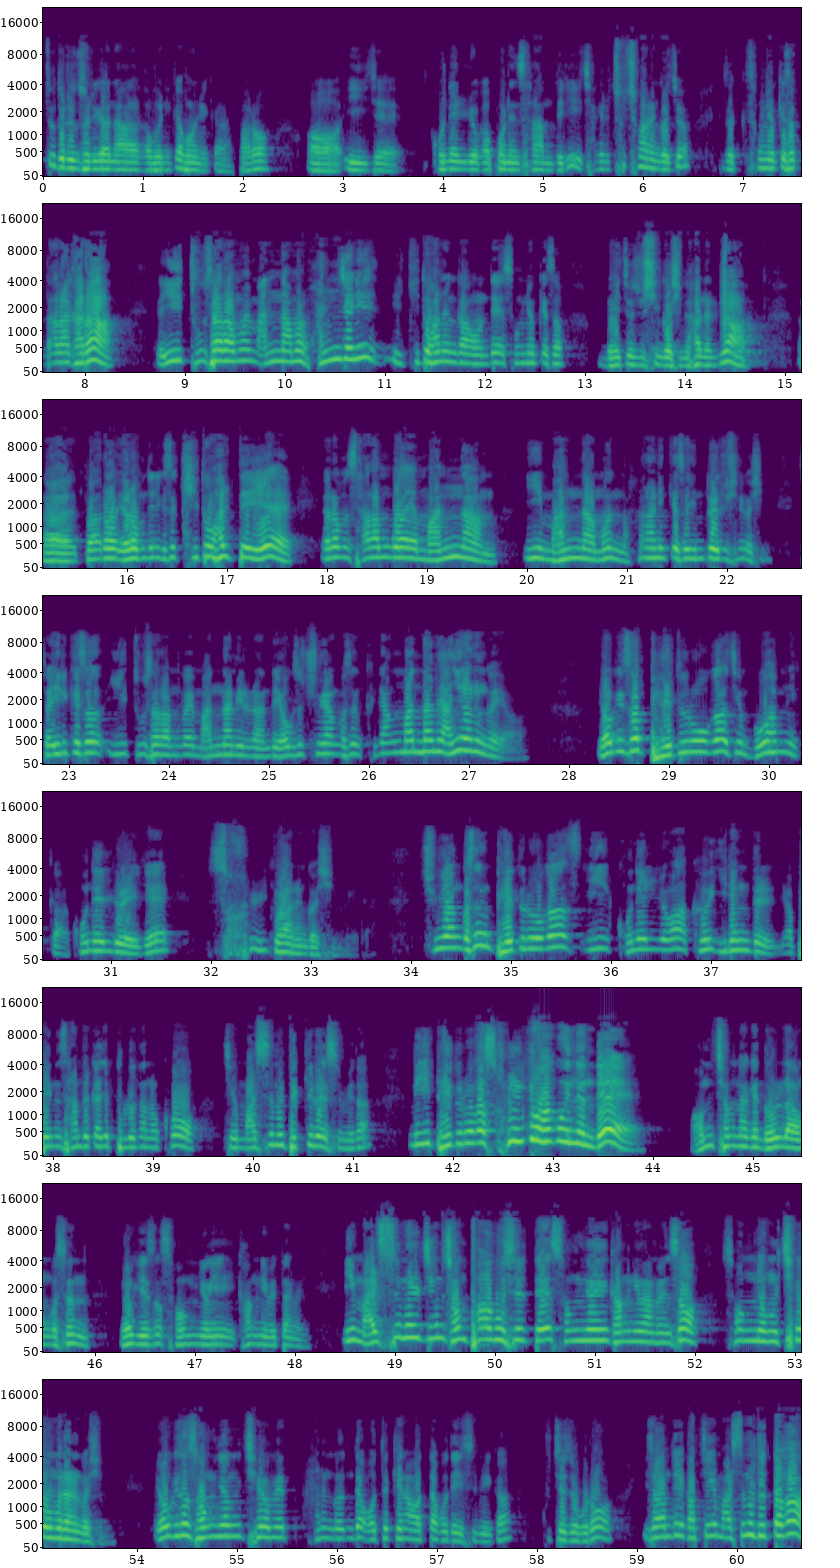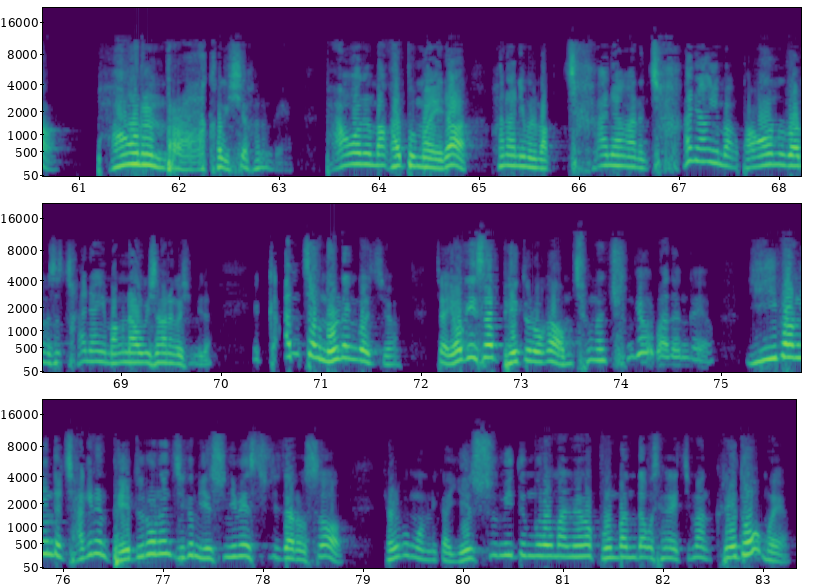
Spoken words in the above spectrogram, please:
두드리는 소리가 나가 보니까 보니까 바로 어, 이 이제 고넬료가 보낸 사람들이 자기를 초청하는 거죠. 그래서 성령께서 따라가라. 이 두 사람의 만남을 완전히 기도하는 가운데 성령께서 맺어주신 것입니다. 할렐루야. 어, 바로 여러분들이 그래서 기도할 때에 여러분 사람과의 만남, 이 만남은 하나님께서 인도해 주시는 것입니다. 자, 이렇게 해서 이 두 사람과의 만남이 일어나는데 여기서 중요한 것은 그냥 만남이 아니라는 거예요. 여기서 베드로가 지금 뭐 합니까? 고넬료에게 설교하는 것입니다. 중요한 것은 베드로가 이 고넬료와 그 일행들 옆에 있는 사람들까지 불러다 놓고 지금 말씀을 듣기로 했습니다. 근데 이 베드로가 설교하고 있는데 엄청나게 놀라운 것은 여기에서 성령이 강림했다는 거예요. 이 말씀을 지금 전파하고 있을 때 성령이 강림하면서 성령을 체험을 하는 것입니다. 여기서 성령 체험하는 건데 어떻게 나왔다고 되어 있습니까? 구체적으로 이 사람들이 갑자기 말씀을 듣다가 방언을 막 하기 시작하는 거예요. 방언을 막 할 뿐만 아니라 하나님을 막 찬양하는 찬양이 막 방언으로 하면서 찬양이 막 나오기 시작하는 것입니다. 깜짝 놀란 거죠. 자, 여기서 베드로가 엄청난 충격을 받은 거예요. 이방인들 자기는 베드로는 지금 예수님의 수제자로서 결국 뭡니까? 예수 믿음으로 말미암아 구원받는다고 생각했지만 그래도 뭐예요?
